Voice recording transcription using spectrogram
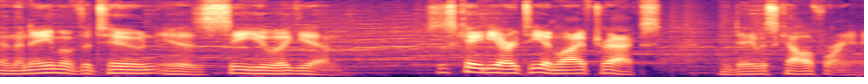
and the name of the tune is See You Again. This is KDRT and Live Tracks in Davis, California.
